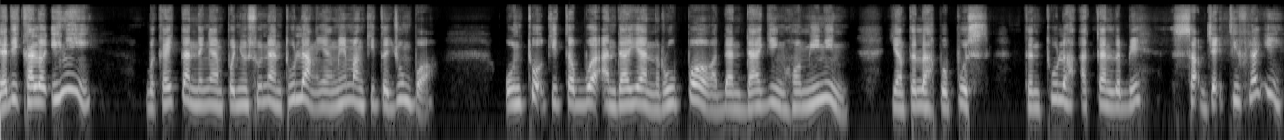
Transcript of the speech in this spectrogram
Jadi kalau ini berkaitan dengan penyusunan tulang yang memang kita jumpa, untuk kita buat andaian rupa dan daging hominin yang telah pupus tentulah akan lebih subjektif lagi.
